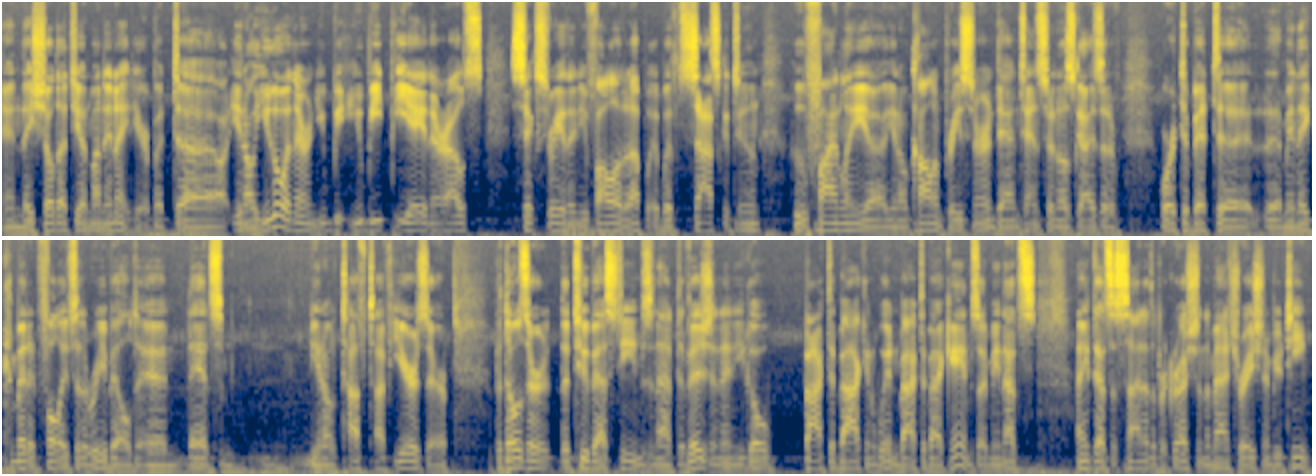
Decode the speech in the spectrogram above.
and they showed that to you on Monday night here. But uh, you know, you go in there and you beat you beat PA in their house six three, and then you followed it up with, with Saskatoon, who finally, uh, you know, Colin Priestner and Dan Tenser and those guys that have worked a bit. To, I mean, they committed fully to the rebuild, and they had some, you know, tough tough years there. But those are the two best teams in that division, and you go back to back and win back to back games. I mean, that's I think that's a sign of the progression, the maturation of your team.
